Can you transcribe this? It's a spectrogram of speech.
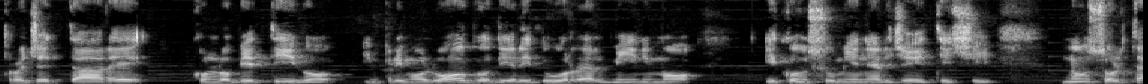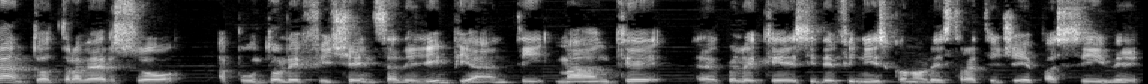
progettare con l'obiettivo in primo luogo di ridurre al minimo i consumi energetici, non soltanto attraverso appunto l'efficienza degli impianti, ma anche eh, quelle che si definiscono le strategie passive,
